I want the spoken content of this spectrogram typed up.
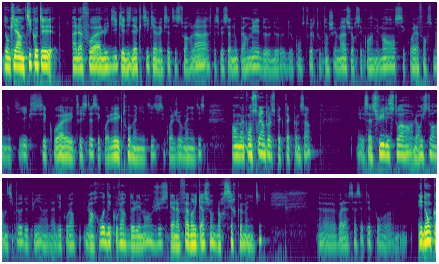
Donc il y a un petit côté à la fois ludique et didactique avec cette histoire-là, parce que ça nous permet de, construire tout un schéma sur c'est quoi un aimant, c'est quoi la force magnétique, c'est quoi l'électricité, c'est quoi l'électromagnétisme, c'est quoi le géomagnétisme. Enfin, on a construit un peu le spectacle comme ça. Et ça suit l'histoire, leur histoire un petit peu depuis euh, la découverte, la redécouverte de l'aimant jusqu'à la fabrication de leur cirque magnétique. Euh, voilà, ça c'était pour. Euh, et donc,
